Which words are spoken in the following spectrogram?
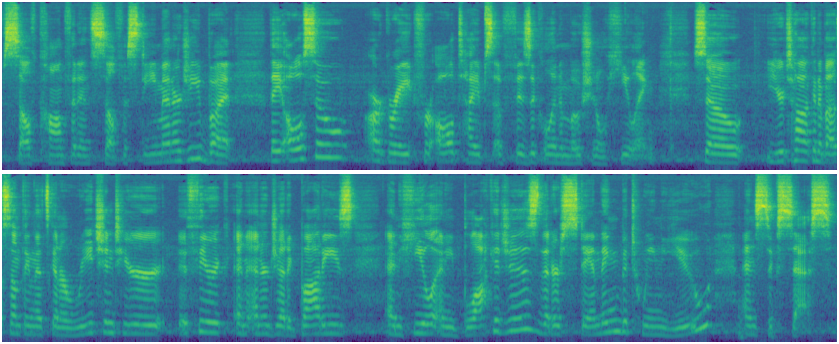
self-confidence, self-esteem energy, but they also are great for all types of physical and emotional healing. So you're talking about something that's going to reach into your etheric and energetic bodies and heal any blockages that are standing between you and success.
